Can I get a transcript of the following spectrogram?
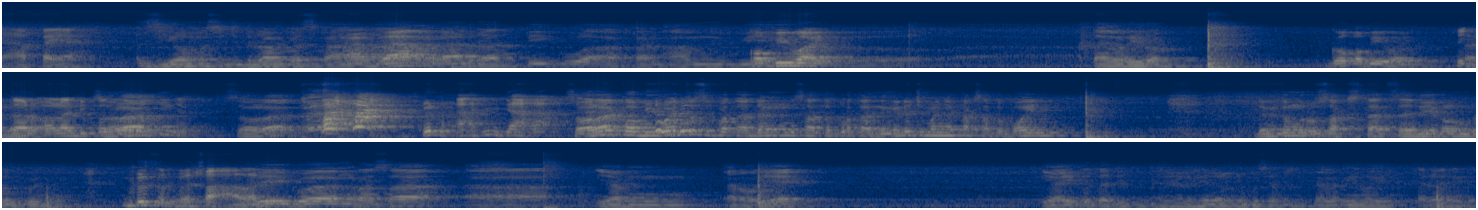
siapa ya Zion masih cedera sampai sekarang. Enggak, enggak. Berarti gua akan ambil Kobe White. eh, Tyler Hero. Gue Kobe White. Victor. Oladipo rookie nggak? Soalnya Gue nanya. soalnya Kobe White tuh sempat ada satu pertandingan dia cuma nyetak satu poin. Dan itu ngerusak statsnya dia kalau menurut gue. Gue serba salah. Jadi gue ngerasa uh, yang ROY ya itu tadi. Tyler Hero. Nyebut siapa sih? Tyler Hero ya. Tyler Hero.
